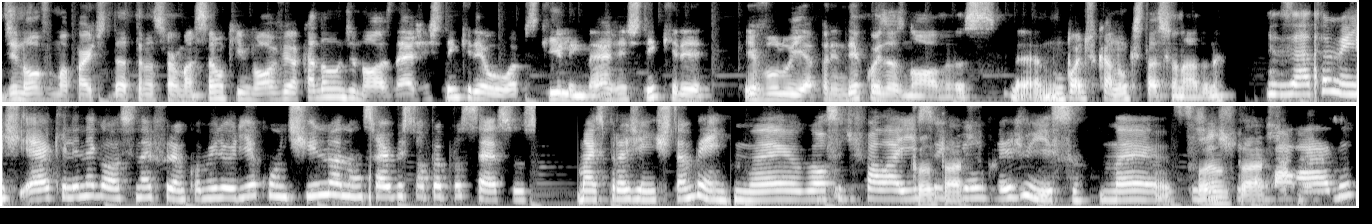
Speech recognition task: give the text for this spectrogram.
de novo, uma parte da transformação que envolve a cada um de nós, né? A gente tem que querer o upskilling, né? A gente tem que querer evoluir, aprender coisas novas. É, não pode ficar nunca estacionado, né? Exatamente. É aquele negócio, né, Franco? A melhoria contínua não serve só para processos, mas para a gente também, né? Eu gosto de falar isso Fantástico. e eu vejo isso, né? Se a gente parado,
